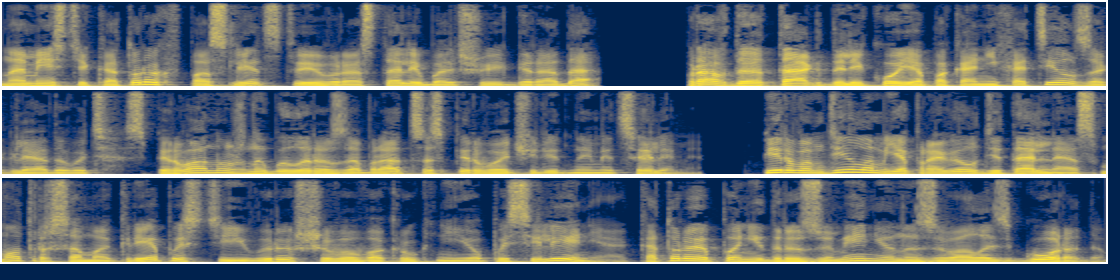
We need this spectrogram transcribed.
на месте которых впоследствии вырастали большие города. Правда, так далеко я пока не хотел заглядывать, сперва нужно было разобраться с первоочередными целями. Первым делом я провел детальный осмотр самой крепости и выросшего вокруг нее поселения, которое по недоразумению называлось городом,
